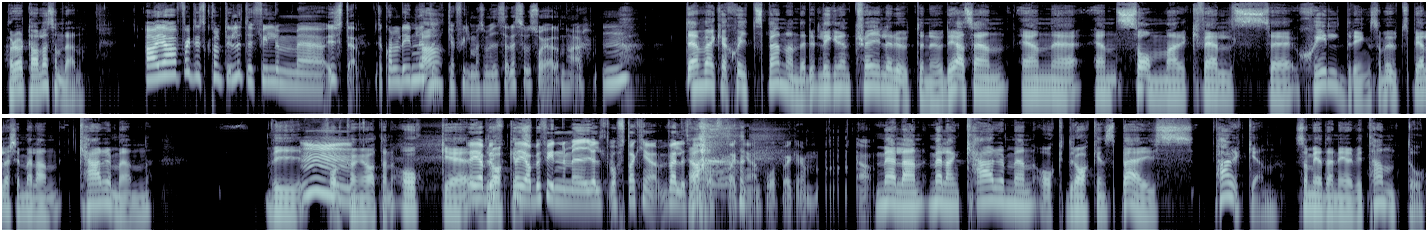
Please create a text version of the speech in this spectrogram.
Har du hört talas om den? Ja, jag har faktiskt kollat in lite film, eh, just det. Jag kollade in lite Ja. vilka filmer som visades så såg jag den här. Mm. Den verkar skitspännande. Det ligger en trailer ute nu. Det är alltså en, en, eh, en sommarkvällsskildring som utspelar sig mellan Carmen vid Mm. Folkungagatan och Där, eh, jag, be- där Drakens jag befinner mig väldigt ofta, kan jag, väldigt, väldigt Ja. ofta kan jag påpeka. Ja. mellan, mellan Carmen och Drakensbergsparken som är där nere vid Tanto.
